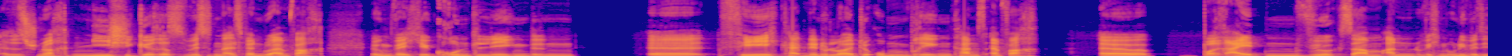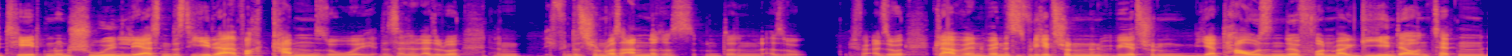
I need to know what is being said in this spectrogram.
also es ist schon noch nischigeres Wissen, als wenn du einfach irgendwelche grundlegenden äh, Fähigkeiten, mit denen du Leute umbringen kannst, einfach äh, breiten, wirksam an irgendwelchen Universitäten und Schulen lehrst und dass jeder einfach kann. So, das ist halt, also dann, ich finde das schon was anderes. Und dann, also, ich, also klar, wenn, wenn es wirklich jetzt schon, wir jetzt schon Jahrtausende von Magie hinter uns hätten,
